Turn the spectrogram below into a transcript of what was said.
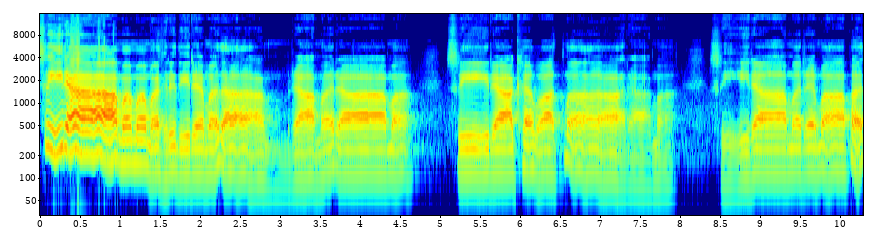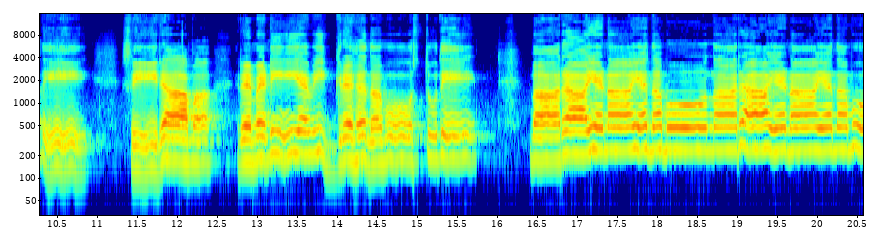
ശ്രീരാമ മമ ഹൃദി രമതാം രാമ രാമ ശ്രീരാഘവാത്മാ രാമ ശ്രീരാമ രമാപതി ശ്രീരാമ രമണീയ വിഗ്രഹ നമോസ്തുതേ നാരായണായ നമോ നാരായണായ നമോ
